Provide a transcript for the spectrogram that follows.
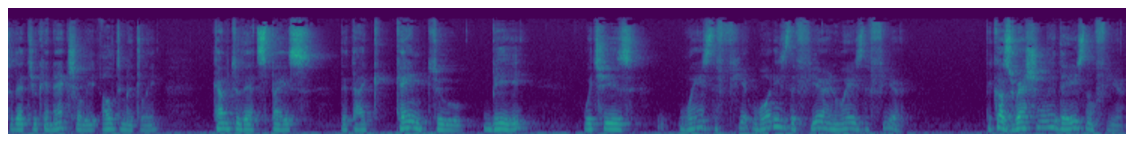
so that you can actually ultimately come to that space that I came to be, which is where is the fear? What is the fear and where is the fear? Because rationally there is no fear.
